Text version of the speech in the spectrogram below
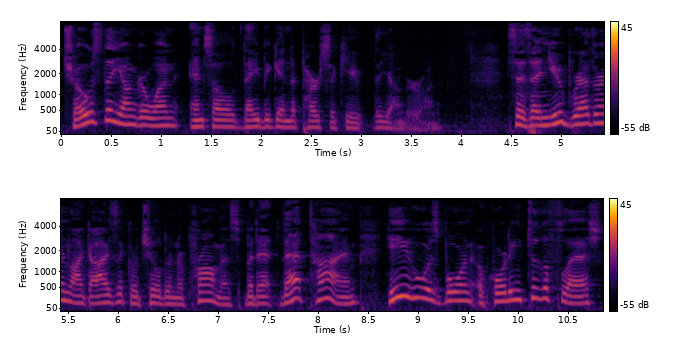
chose the younger one, and so they begin to persecute the younger one. It says, And you, brethren, like Isaac, are children of promise. But at that time, he who was born according to the flesh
